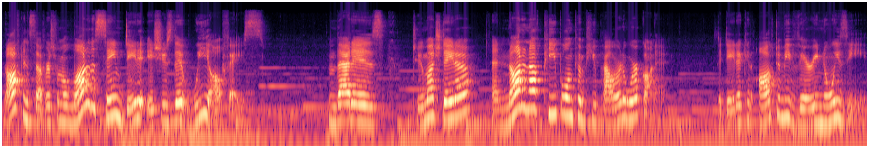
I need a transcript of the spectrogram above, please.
it often suffers from a lot of the same data issues that we all face. And that is too much data and not enough people and compute power to work on it. The data can often be very noisy.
